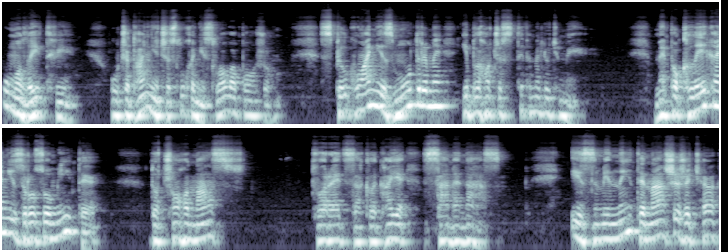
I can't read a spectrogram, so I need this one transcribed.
у молитві, у читанні чи слуханні Слова Божого, спілкуванні з мудрими і благочестивими людьми. Ми покликані зрозуміти, до чого нас Творець закликає саме нас, і змінити наше життя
